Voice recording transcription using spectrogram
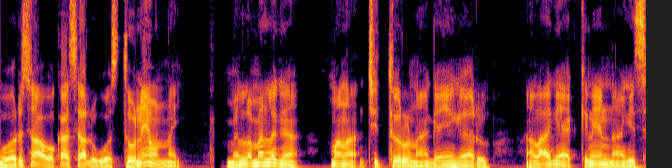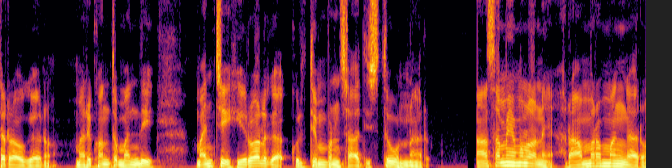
వరుస అవకాశాలు వస్తూనే ఉన్నాయి. మెల్లమెల్లగా మన చిత్తూరు నాగయ్య గారు అలాగే అక్కినేని నాగేశ్వరరావు గారు మరికొంతమంది మంచి హీరోలుగా గుర్తింపును సాధిస్తూ ఉన్నారు. ఆ సమయంలోనే రామరమ్మం గారు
